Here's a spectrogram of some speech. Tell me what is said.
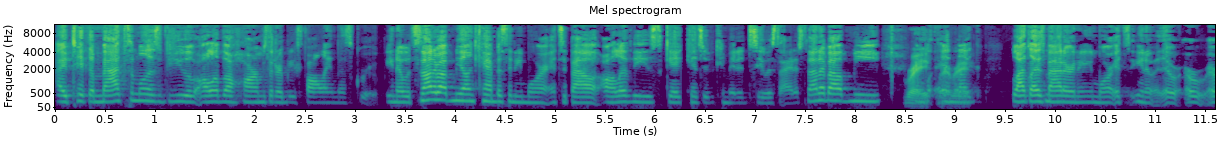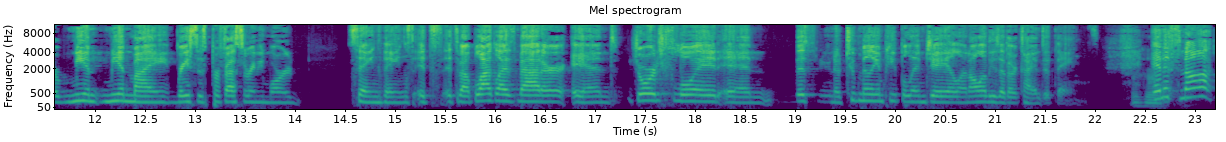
I take a maximalist view of all of the harms that are befalling this group. You know, it's not about me on campus anymore. It's about all of these gay kids who've committed suicide. It's not about me Right, and, right, and, right. like Black Lives Matter anymore. It's you know, or, or, me and me and my racist professor anymore saying things. It's it's about Black Lives Matter and George Floyd and this you know two million people in jail and all of these other kinds of things. Mhm. And it's not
